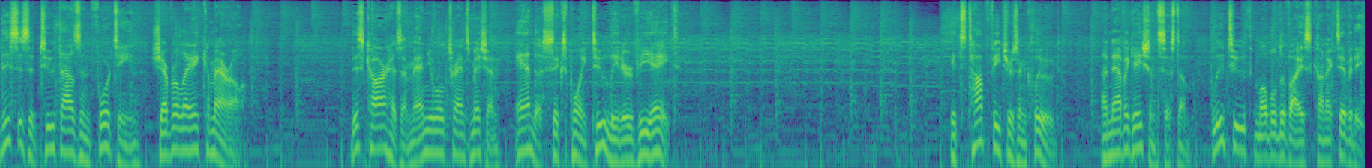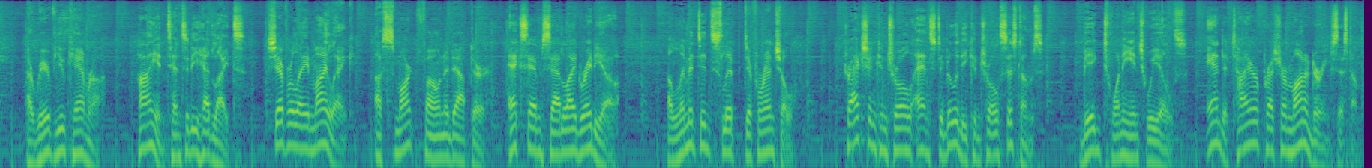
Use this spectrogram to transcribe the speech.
This is a 2014 Chevrolet Camaro. This car has a manual transmission and a 6.2-liter V8. Its top features include a navigation system, Bluetooth mobile device connectivity, a rear-view camera, high-intensity headlights, Chevrolet MyLink, a smartphone adapter, XM satellite radio, a limited slip differential, traction control and stability control systems, big 20-inch wheels, and a tire pressure monitoring system.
